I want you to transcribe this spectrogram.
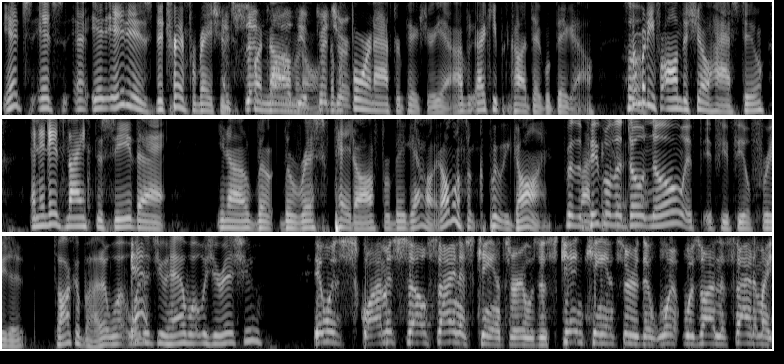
It's it's uh, it, it is the transformation is I sent Fozzie a phenomenal. The picture. before and after picture. Yeah, I, I keep in contact with Big Al. Somebody on the show has to, and it is nice to see that you know the the risk paid off for Big Al. It almost completely gone. For the people that don't know, if, if you feel free to talk about it, what, what did you have? What was your issue? It was squamous cell sinus cancer. It was a skin cancer that went, was on the side of my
